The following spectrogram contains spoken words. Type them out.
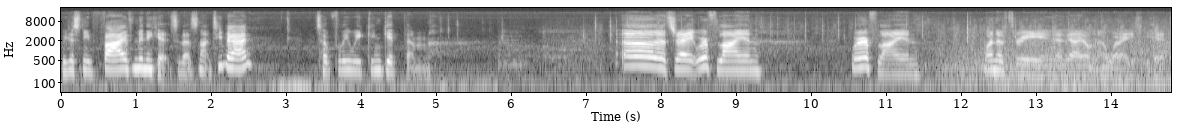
We just need five mini kits, so that's not too bad. Let's hopefully we can get them. Oh, that's right, we're flying. We're flying. One of three. I don't know what I hit.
